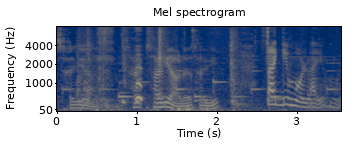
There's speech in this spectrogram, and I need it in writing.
살기. 살, 살기 알아요? 살기? 싸기 몰라요. 뭐.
